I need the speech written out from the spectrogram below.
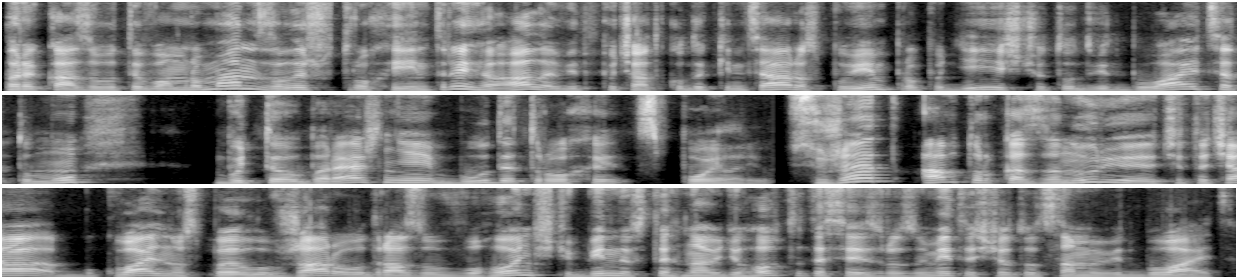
переказувати вам роман, залишу трохи інтриги, але від початку до кінця розповім про події, що тут відбуваються, тому будьте обережні, буде трохи спойлерів. Сюжет авторка занурює читача буквально з пилу в жару одразу в вогонь, щоб він не встиг навіть оговтатися і зрозуміти, що тут саме відбувається.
